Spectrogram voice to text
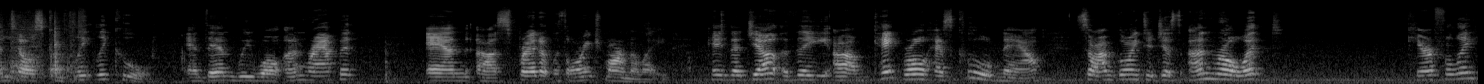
until it's completely cooled. And then we will unwrap it and uh, spread it with orange marmalade. Okay, the gel, the um, cake roll has cooled now, so I'm going to just unroll it carefully.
